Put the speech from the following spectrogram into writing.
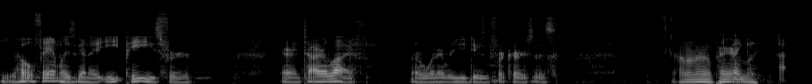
Your whole family's gonna eat peas for their entire life, or whatever you do for curses. I don't know. I Apparently, think,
